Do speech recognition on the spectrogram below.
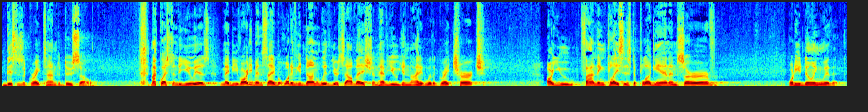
this is a great time to do so. My question to you is maybe you've already been saved, but what have you done with your salvation? Have you united with a great church? Are you finding places to plug in and serve? What are you doing with it?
